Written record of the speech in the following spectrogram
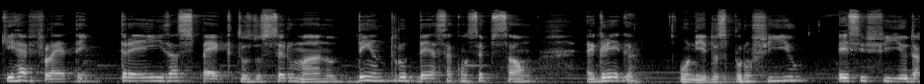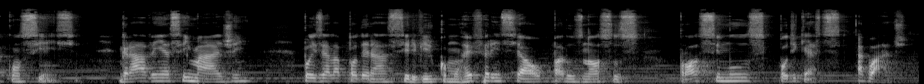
que refletem três aspectos do ser humano dentro dessa concepção é, grega unidos por um fio, esse fio da consciência. Gravem essa imagem, pois ela poderá servir como referencial para os nossos próximos podcasts. Aguarde!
